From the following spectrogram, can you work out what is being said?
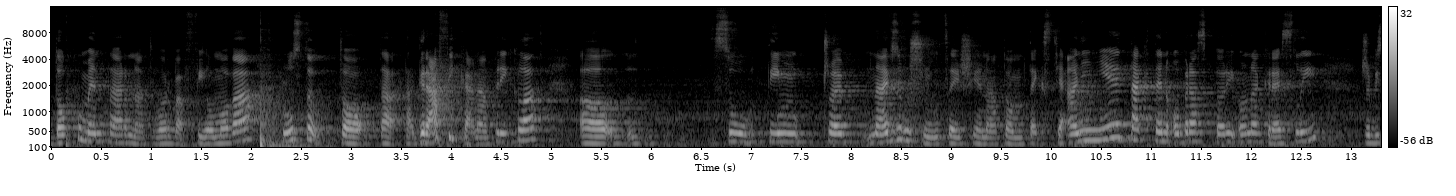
dokumentárna tvorba filmová plus to, to, tá, tá grafika napríklad sú tým, čo je najvzrušujúcejšie na tom texte. Ani nie tak ten obraz, ktorý ona kreslí, že by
